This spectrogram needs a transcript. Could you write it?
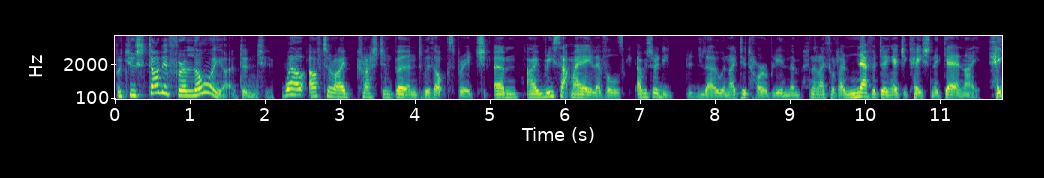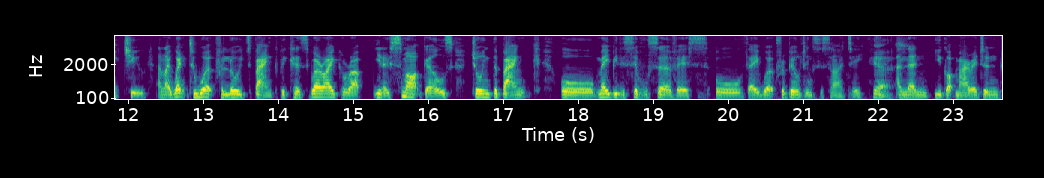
But you studied for a lawyer, didn't you? Well, after I crashed and burned with Oxbridge, um, I resat my A levels. I was really low and I did horribly in them. And then I thought, I'm never doing education again. I hate you. And I went to work for Lloyd's Bank because where I grew up, you know, smart girls joined the bank or maybe the civil service or they worked for a building society. Yes. And then you got married and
